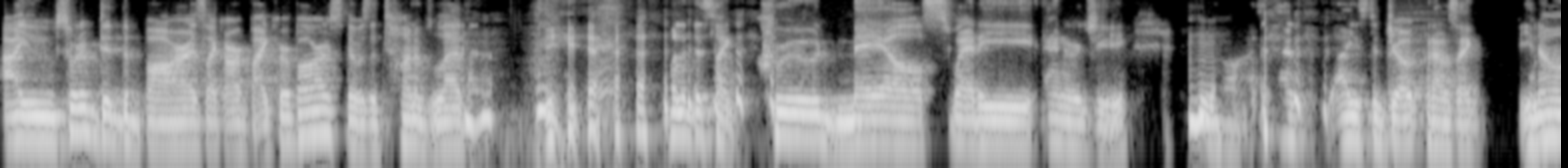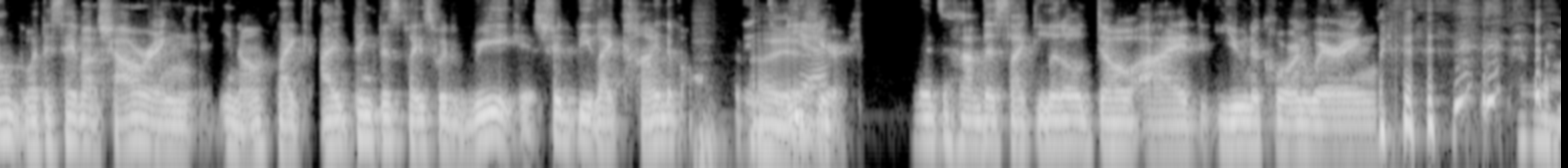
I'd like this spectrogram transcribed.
I sort of did the bar as like our biker bars. So there was a ton of leather. Mm-hmm. Yeah. One of this like crude, male, sweaty energy. Mm-hmm. You know, I, I, used to joke, but I was like, you know what they say about showering. You know, like I think this place would reek. It should be like kind of oh, to yeah. be here. And then to have this like little doe-eyed unicorn wearing, you know,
